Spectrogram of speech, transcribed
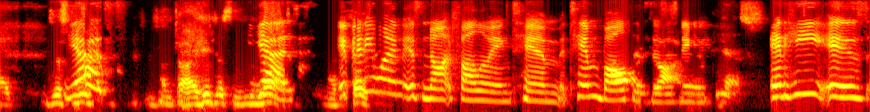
like just Yes. sometime. He just Yes. If face. anyone is not following Tim, Tim Balthus is his oh name. yes. And he is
